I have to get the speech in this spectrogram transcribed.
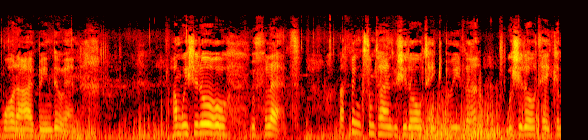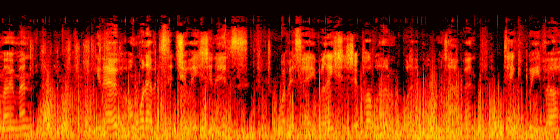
what I've been doing. And we should all reflect. I think sometimes we should all take a breather. We should all take a moment, you know, on whatever the situation is, it's a relationship problem, whatever problem's happen. Take a breather,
